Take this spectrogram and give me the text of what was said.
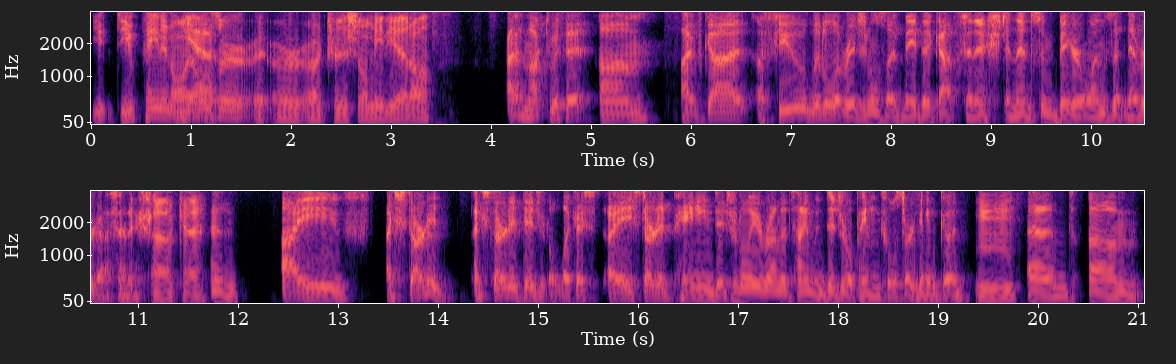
You, do you paint in oils Yeah. or, or or traditional media at all? I've mucked with it. Um, I've got a few little originals I've made that got finished, and then some bigger ones that never got finished. Uh, okay. and I've I started I started digital. Like I, I started painting digitally around the time when digital painting tools started getting good, hmm and um,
